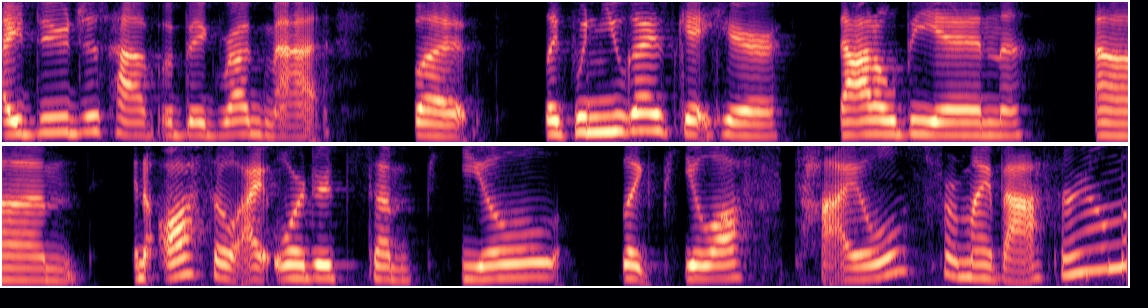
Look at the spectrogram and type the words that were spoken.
I do just have a big rug mat, but like when you guys get here, that'll be in. Um, and also, I ordered some peel like peel off tiles for my bathroom.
